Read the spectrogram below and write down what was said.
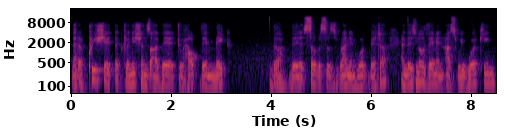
that appreciate that clinicians are there to help them make the their services run and work better, and there's no them and us. We're working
